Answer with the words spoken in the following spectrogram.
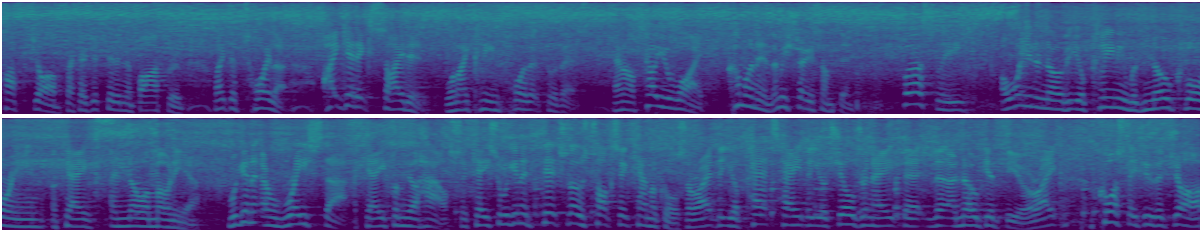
tough jobs, like I just did in the bathroom, like the toilet. I get excited when I clean toilets with this, and I'll tell you why. Come on in, let me show you something. Firstly, I want you to know that you're cleaning with no chlorine, okay, and no ammonia. We're gonna erase that, okay, from your house, okay? So we're gonna ditch those toxic chemicals, all right, that your pets hate, that your children hate, that, that are no good for you, all right? Of course they do the job,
